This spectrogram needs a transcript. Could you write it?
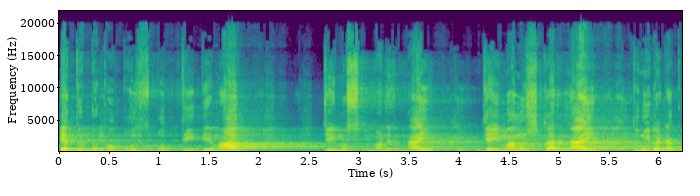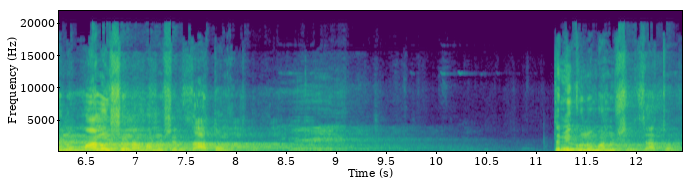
এতটুকু বুঝ বুদ্ধি দেমাগ যেই মুসলমানের নাই, যেই মানুষটার নাই, তুমি বেটা কোনো মানুষও না, মানুষের জাতও না। তুমি কোনো মানুষের জাত না।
